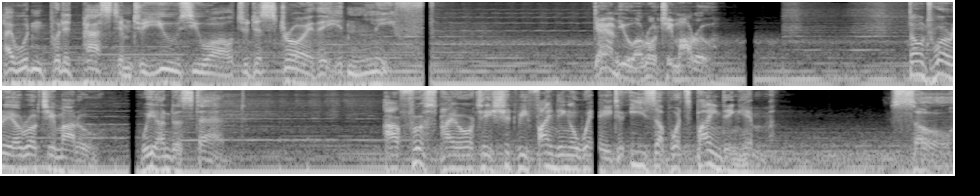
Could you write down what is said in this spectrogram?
I wouldn't put it past him to use you all to destroy the Hidden Leaf. Damn you, Orochimaru! Don't worry, Orochimaru. We understand. Our first priority should be finding a way to ease up what's binding him. So,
